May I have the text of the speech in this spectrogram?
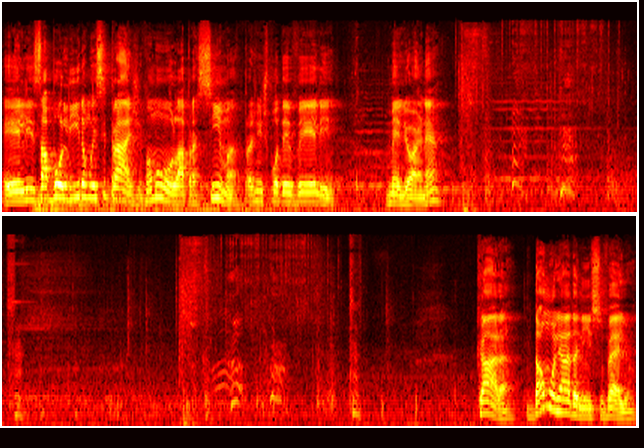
Eles aboliram esse traje. Vamos lá pra cima pra gente poder ver ele melhor, né? Cara, dá uma olhada nisso, velho.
